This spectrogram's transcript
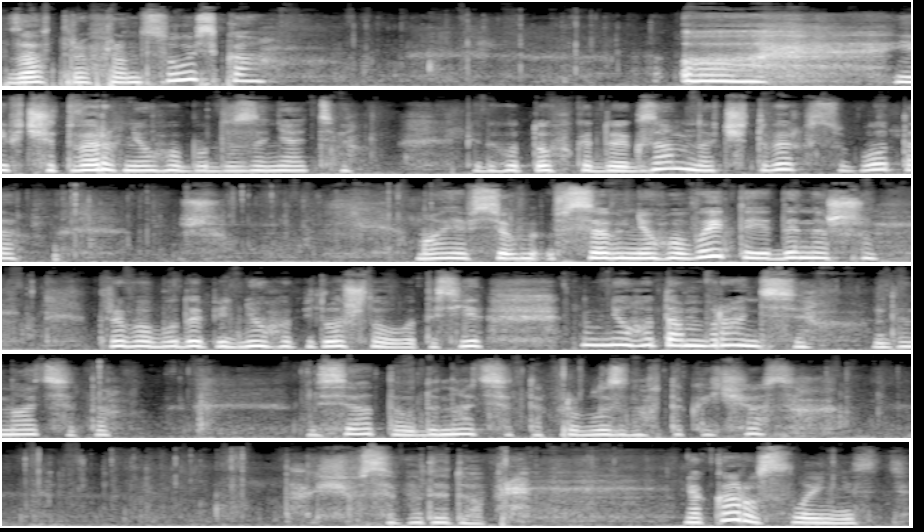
Завтра французька. І в четвер в нього буде заняття підготовки до екзамену. В четвер, субота. Має все, все в нього вийти. Єдине, що треба буде під нього підлаштовуватись. Є, ну, в нього там вранці 11, 10, 11, приблизно в такий час. Так що все буде добре. Яка рослинність?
